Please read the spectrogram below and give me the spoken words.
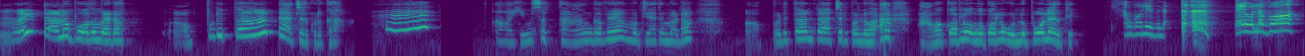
நைட் ஆனா போதும் மேடம். அப்படித்தான் டார்ச்சர் கொடுக்குறான். அவ ஹிம்சை தாங்கவே முடியாது மேடம். அப்படித்தான் டார்ச்சர் பண்ணுவா. அவ குரல் உங்க குரல் ஒண்ணு போல இருக்கு.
